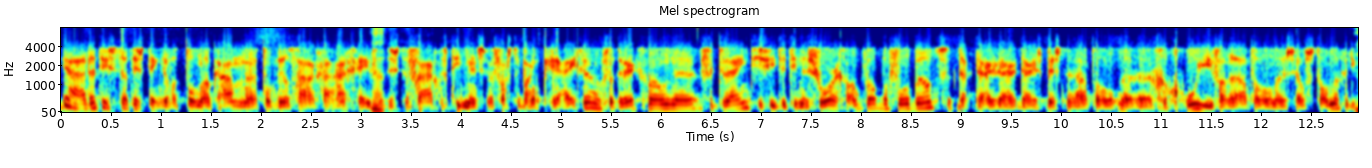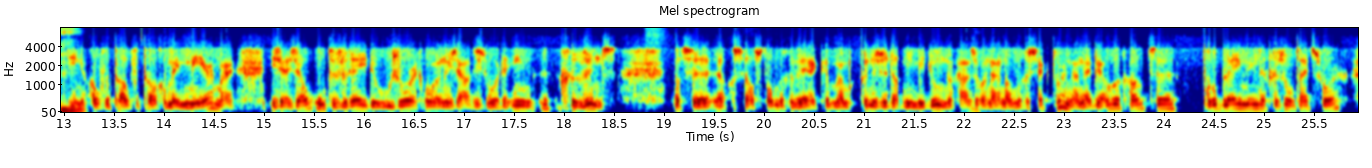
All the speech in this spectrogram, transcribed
Ja, dat is, dat is denk ik wat Ton ook aan, uh, Ton Wildhagen aangeeft. Het is de vraag of die mensen een vaste baan krijgen. Of dat werk gewoon uh, verdwijnt. Je ziet het in de zorg ook wel bijvoorbeeld. Daar, daar, daar, daar is best een aantal uh, gegroei van een aantal zelfstandigen. Die verdienen over het, over het algemeen meer. Maar die zijn zo ontevreden hoe zorgorganisaties worden ingerund. Dat ze als zelfstandigen werken. Maar kunnen ze dat niet meer doen, dan gaan ze gewoon naar een andere sector. Nou, dan heb je ook een groot probleem in de gezondheidszorg.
